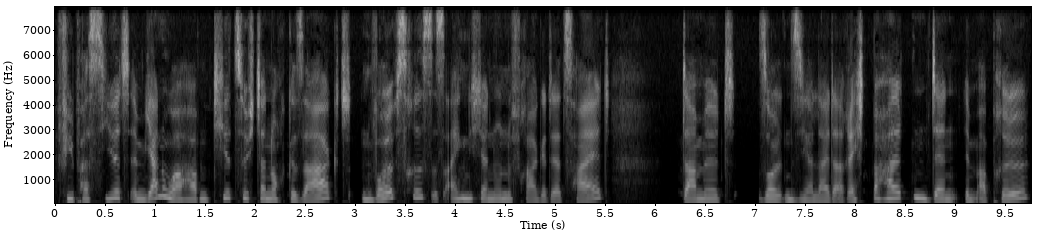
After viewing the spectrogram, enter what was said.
viel passiert. Im Januar haben Tierzüchter noch gesagt, ein Wolfsriss ist eigentlich ja nur eine Frage der Zeit. Damit sollten sie ja leider recht behalten, denn im April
